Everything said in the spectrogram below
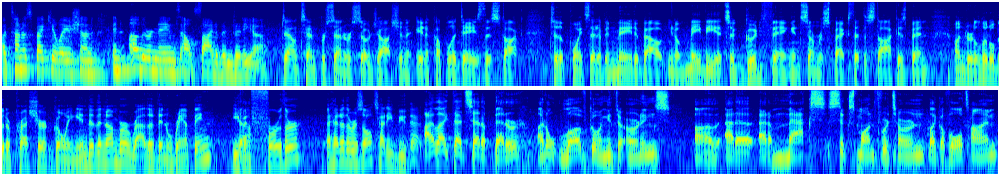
a ton of speculation in other names outside of NVIDIA. Down 10% or so, Josh, in, in a couple of days, this stock, to the points that have been made about, you know, maybe it's a good thing in some respects that the stock has been under a little bit of pressure going into the number rather than ramping even yeah. further ahead of the results? How do you view that? I like that setup better. I don't love going into earnings uh, at a at a max six month return like of all time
